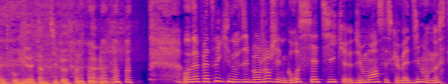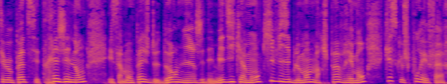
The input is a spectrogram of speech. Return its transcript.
Il faut mieux être un petit peu frais. On a Patrick qui nous dit bonjour, j'ai une grosse sciatique. Du moins, c'est ce que m'a dit mon ostéopathe. C'est très gênant et ça m'empêche de dormir. J'ai des médicaments qui visiblement ne marchent pas vraiment. Qu'est-ce que je pourrais faire?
